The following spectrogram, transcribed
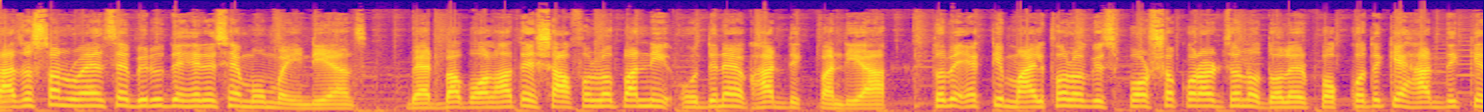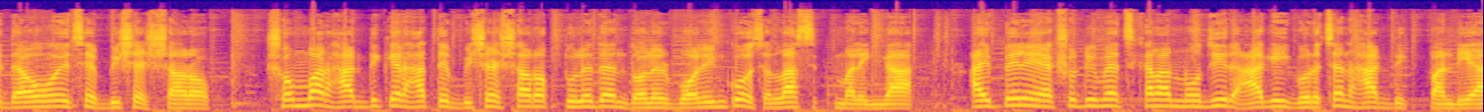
রাজস্থান রয়্যালসের বিরুদ্ধে হেরেছে মুম্বাই ইন্ডিয়ান্স। ব্যাট বা বল হাতে সাফল্য পাননি অধিনায়ক হার্দিক পান্ডিয়া। তবে একটি মাইল মাইলফলক স্পর্শ করার জন্য দলের পক্ষ থেকে হার্দিককে দেওয়া হয়েছে বিশেষ স্মারক। সোমবার হার্দিকের হাতে বিশেষ স্মারক তুলে দেন দলের বোলিং কোচ লাসিত মালিঙ্গা। আইপিএলে একশোটি ম্যাচ খেলার নজির আগেই গড়েছেন হার্দিক পান্ডিয়া।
